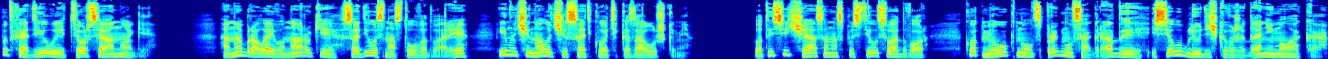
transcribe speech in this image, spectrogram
подходил и терся о ноги. Она брала его на руки, садилась на стул во дворе и начинала чесать котика за ушками. Вот и сейчас она спустилась во двор. Кот мяукнул, спрыгнул с ограды и сел у блюдечка в ожидании молока.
